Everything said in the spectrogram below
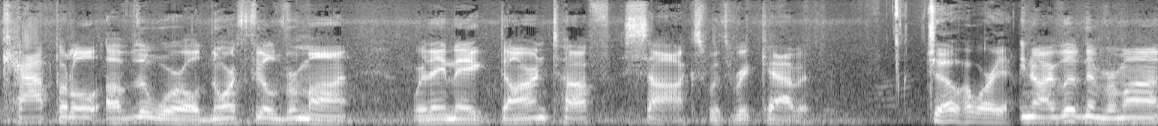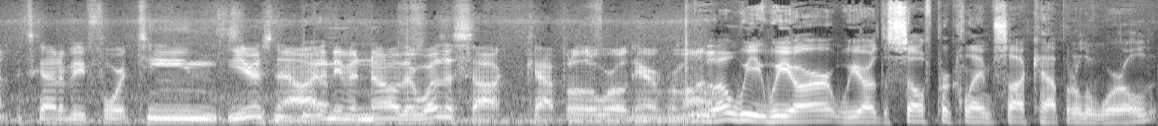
capital of the world, Northfield, Vermont, where they make darn tough socks with Ric Cabot. Joe, how are you? You know, I've lived in Vermont, it's got to be 14 years now. I didn't even know there was a sock capital of the world here in Vermont. Well, we, we are we are the self-proclaimed sock capital of the world,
